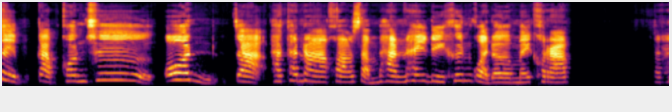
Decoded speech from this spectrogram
สิบกับคนชื่อ อ้น จะพัฒนาความสัมพันธ์ให้ดีขึ้นกว่าเดิมไหมครับ พัฒ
